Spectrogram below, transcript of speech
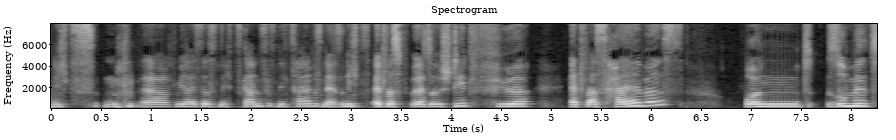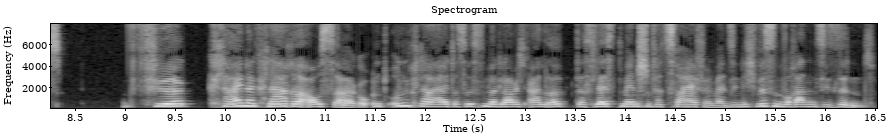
nichts, äh, wie heißt das, nichts Ganzes, nichts Halbes, also nichts, etwas, also steht für etwas Halbes und somit für kleine, klare Aussage und Unklarheit, das wissen wir, glaube ich, alle, das lässt Menschen verzweifeln, wenn sie nicht wissen, woran sie sind.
